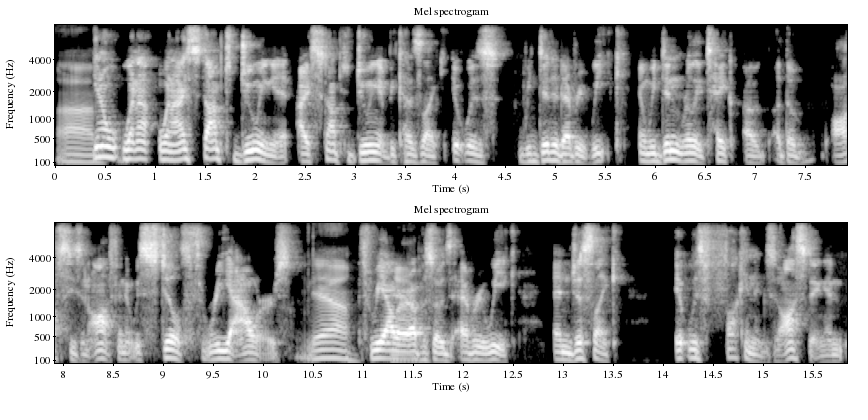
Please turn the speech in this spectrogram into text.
Um, you know when i when i stopped doing it i stopped doing it because like it was we did it every week and we didn't really take a, a, the off season off and it was still three hours yeah, three hour Yeah. episodes every week and just like it was fucking exhausting. And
